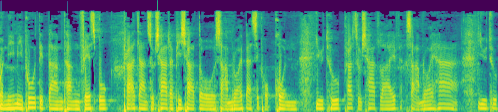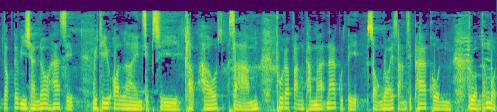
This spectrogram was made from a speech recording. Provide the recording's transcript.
วันนี้มีผู้ติดตามทาง Facebook พระอาจารย์สุชาติอภิชาโต 386 คน YouTube พระสุชาติไลฟ์305 YouTube ดร V Channel 50 วิทยุออนไลน์ 14 Clubhouse 3 ผู้รับฟังธรรมะหน้ากุฏิ235 คน รวมทั้งหมด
